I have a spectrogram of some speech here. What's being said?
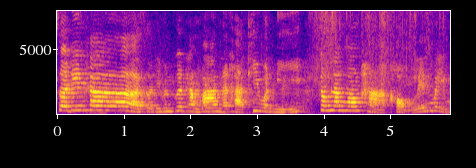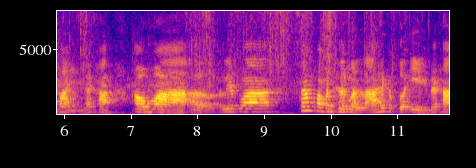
สวัสดีค่ะ สวัสดีเพื่อนๆทางบ้านนะคะ ที่วันนี้กำลังมองหาของเล่นใหม่ๆนะคะ เอามาเอ่อเรียกว่าสร้างความบันเทิงหลั่นล้าให้กับตัวเองนะคะ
